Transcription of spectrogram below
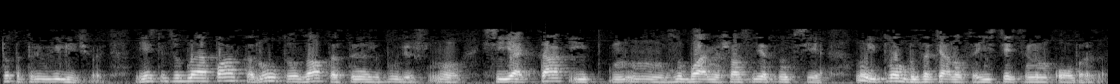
что-то преувеличивать. Если зубная паста, ну, то завтра ты же будешь ну, сиять так и м, зубами, что ослепнут все. Ну и пломбы затянутся естественным образом.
